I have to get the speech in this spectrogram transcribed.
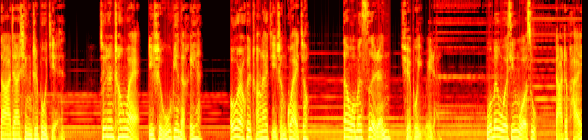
大家兴致不减，虽然窗外已是无边的黑暗，偶尔会传来几声怪叫。但我们四人却不以为然，我们我行我素，打着牌，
